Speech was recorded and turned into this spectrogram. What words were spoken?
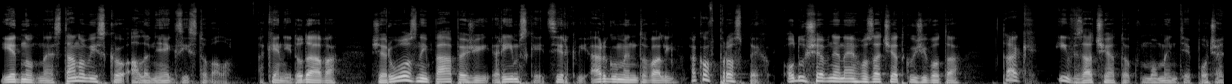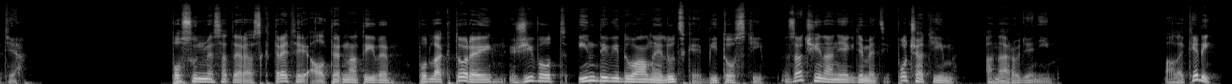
Jednotné stanovisko ale neexistovalo. A Kenny dodáva, že rôzni pápeži rímskej cirkvi argumentovali ako v prospech oduševneného začiatku života, tak i v začiatok v momente počatia. Posuňme sa teraz k tretej alternatíve, podľa ktorej život individuálnej ľudskej bytosti začína niekde medzi počatím a narodením. Ale kedy?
